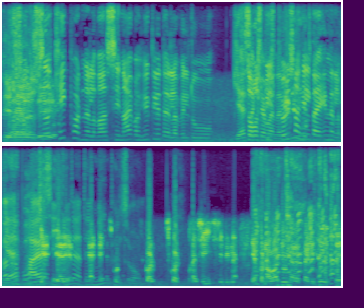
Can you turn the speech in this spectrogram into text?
Vil Ja, du det- sidde og kigge på den, eller hvad? Og sige, nej, hvor hyggeligt, eller vil du... Ja, Står så og kan spise man pølser hele dagen, eller hvad Ja, du bruge? peger Ja, og sige, ja, det ja. der, det er min pølsevogn. Skål, skål, præcis, Selina. Jeg skal nok også lige noget kvalitet til.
